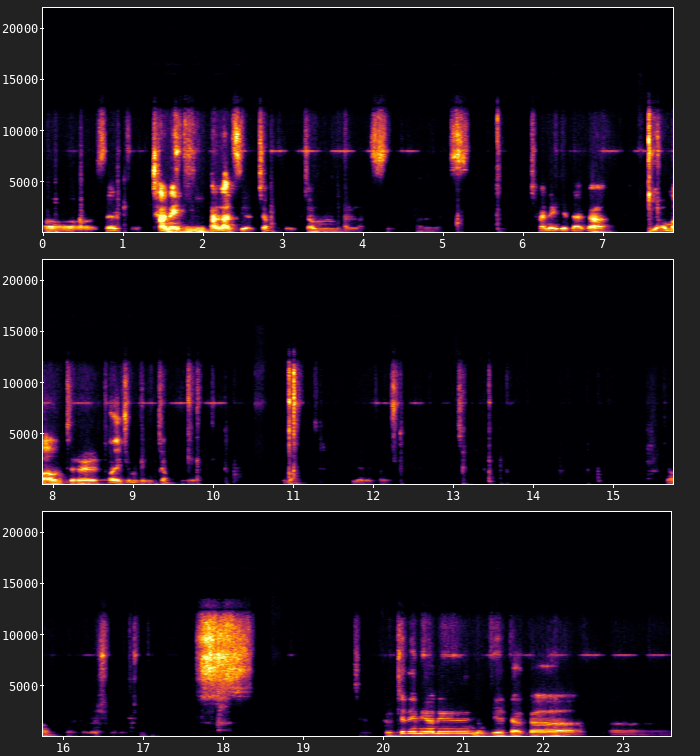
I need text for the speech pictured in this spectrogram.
어. 잔액이 밸런스였죠? 점 밸런스. 밸런스. 잔액에다가 이 어마운트를 더해주면 되겠죠? 예. 네, 좀. 자, 그렇게 되면은 여기에다가 어,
